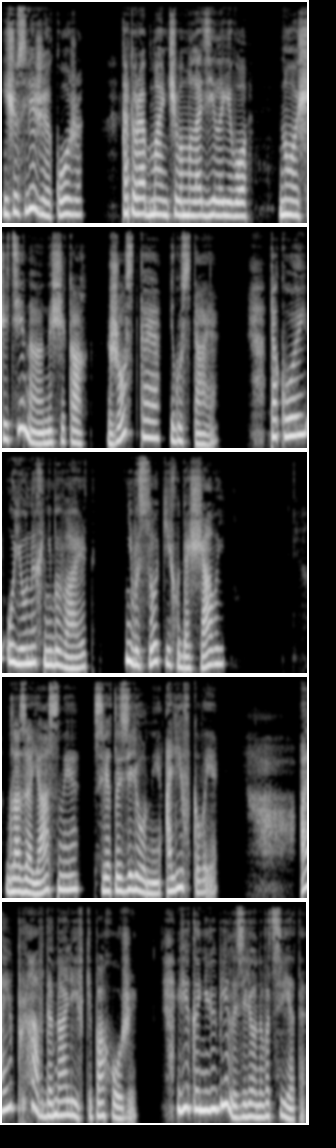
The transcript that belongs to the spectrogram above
еще свежая кожа, которая обманчиво молодила его, но щетина на щеках жесткая и густая. Такой у юных не бывает. Невысокий, худощавый, глаза ясные, светло-зеленые, оливковые. А и правда на оливки похожи. Вика не любила зеленого цвета.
